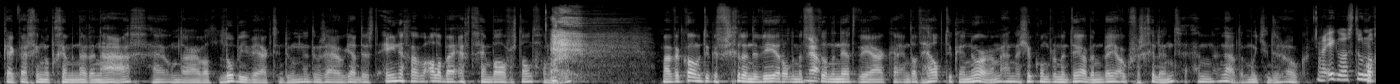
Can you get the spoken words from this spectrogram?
Kijk, wij gingen op een gegeven moment naar Den Haag hè, om daar wat lobbywerk te doen. En toen zei ik ook, ja, dat is het enige waar we allebei echt geen bal verstand van hebben. Maar we komen natuurlijk uit verschillende werelden met Ja. verschillende netwerken en dat helpt natuurlijk enorm. En als je complementair bent, ben je ook verschillend. En nou, dat moet je dus ook. Maar ik was toen nog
